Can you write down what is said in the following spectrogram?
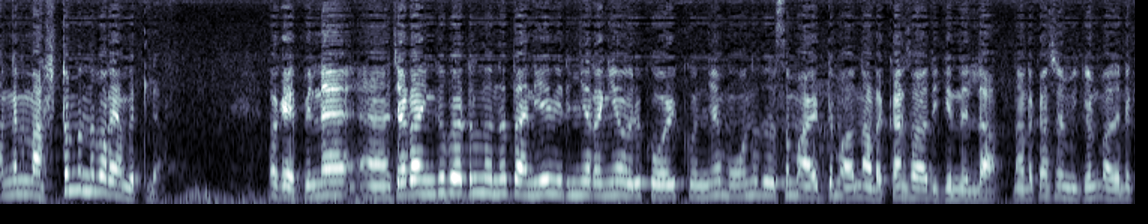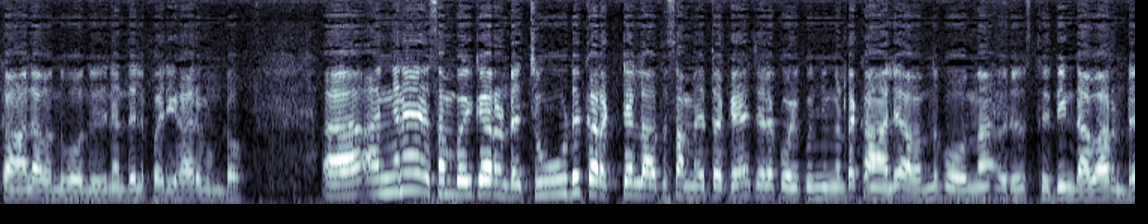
അങ്ങനെ നഷ്ടം എന്ന് പറയാൻ പറ്റില്ല. ഓക്കെ പിന്നെ ചേട്ടാ ഇൻക്യുബേറ്ററിൽ നിന്ന് തനിയെ വിരിഞ്ഞിറങ്ങിയ ഒരു കോഴിക്കുഞ്ഞ് മൂന്ന് ദിവസമായിട്ടും അത് നടക്കാൻ സാധിക്കുന്നില്ല. നടക്കാൻ ശ്രമിക്കുമ്പോൾ അതിന്റെ കാല അകന്നു പോകുന്നു. ഇതിന് എന്തെങ്കിലും പരിഹാരമുണ്ടോ? അങ്ങനെ സംഭവിക്കാറുണ്ട്. ചൂട് കറക്റ്റ് അല്ലാത്ത സമയത്തൊക്കെ ചില കോഴിക്കുഞ്ഞുങ്ങളുടെ കാൽ അകന്നു പോകുന്ന ഒരു സ്ഥിതി ഉണ്ടാവാറുണ്ട്.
